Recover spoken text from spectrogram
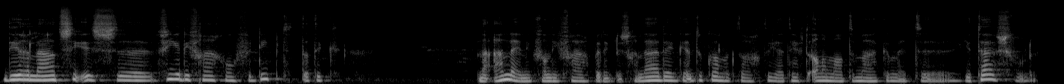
die relatie is uh, via die vraag gewoon verdiept. Dat ik, naar aanleiding van die vraag ben ik dus gaan nadenken. En toen kwam ik erachter, ja, het heeft allemaal te maken met je thuis voelen.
